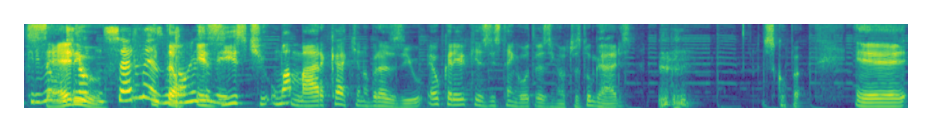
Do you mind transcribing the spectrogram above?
Sério? Não, sério mesmo, então, não existe uma marca aqui no Brasil, eu creio que existem outras em outros lugares. Desculpa. É,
